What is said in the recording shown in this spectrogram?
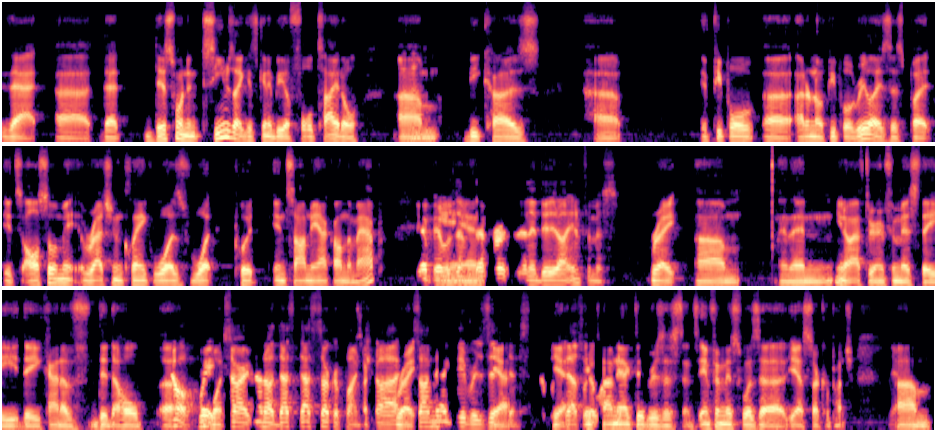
that uh, that this one seems like it's going to be a full title um, because uh, if people uh, I don't know if people realize this, but it's also ma- Ratchet and Clank was what put Insomniac on the map, yep, it was them and- that first, and they did it on Infamous. right? Um, and then you know after Infamous, they they kind of did the whole uh, oh wait, what- sorry, no, no, that's that's Sucker Punch. Uh, Right. Insomniac did Resistance. yeah, that's what. Insomniac did Resistance. Infamous was uh yeah, Sucker Punch. Yeah. Um,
